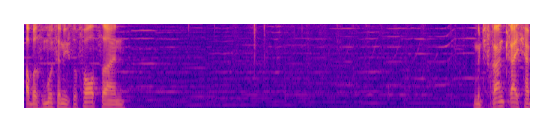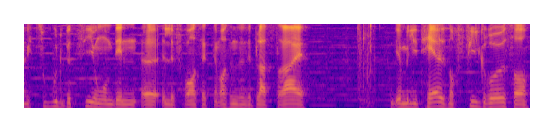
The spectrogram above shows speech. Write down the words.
Aber es muss ja nicht sofort sein. Mit Frankreich habe ich zu gute Beziehungen, um den äh, Le France wegzunehmen. Außerdem sind sie Platz 3. Und ihr Militär ist noch viel größer.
